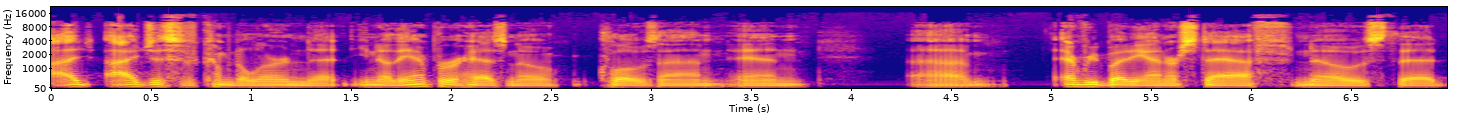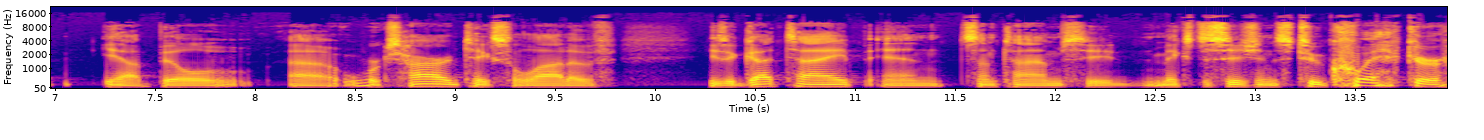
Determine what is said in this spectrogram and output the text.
I, I just have come to learn that you know the emperor has no clothes on, and um, everybody on our staff knows that yeah, Bill uh, works hard, takes a lot of. He's a gut type, and sometimes he makes decisions too quick, or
